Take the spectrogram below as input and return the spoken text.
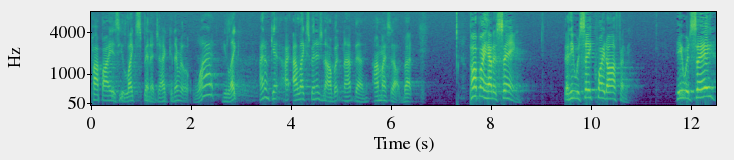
Popeye is he liked spinach. I could never, what? He liked, I don't get, I, I like spinach now, but not then, on myself. But Popeye had a saying that he would say quite often. He would say,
